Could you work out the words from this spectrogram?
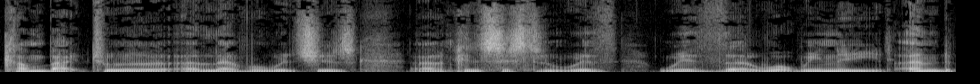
come back to a, a level which is uh, consistent with with uh, what we need. And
